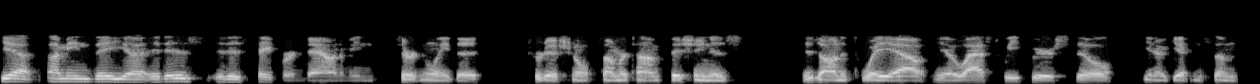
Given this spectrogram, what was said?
Yeah, I mean, they uh, it is it is tapering down. I mean, certainly the traditional summertime fishing is is on its way out. You know, last week we were still, you know, getting some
